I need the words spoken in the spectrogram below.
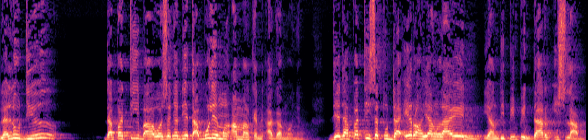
lalu dia dapati bahawasanya dia tak boleh mengamalkan agamanya. Dia dapati satu daerah yang lain yang dipimpin Dar Islam.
